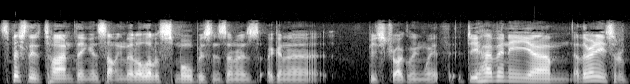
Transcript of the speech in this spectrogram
especially the time thing is something that a lot of small business owners are going to be struggling with. Do you have any? Um, are there any sort of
